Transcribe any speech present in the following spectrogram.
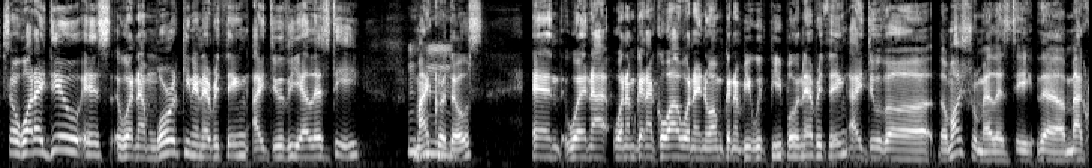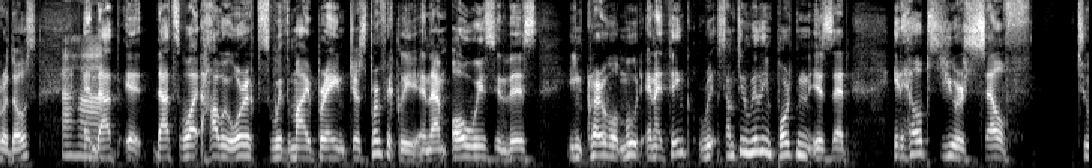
So what I do is when I'm working and everything, I do the LSD Mm-hmm. microdose. And when I when I'm gonna go out, when I know I'm gonna be with people and everything, I do the the mushroom LSD, the macrodose, Uh-huh. and that it, that's what how it works with my brain just perfectly. And I'm always in this incredible mood. And I think re- something really important is that it helps yourself to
